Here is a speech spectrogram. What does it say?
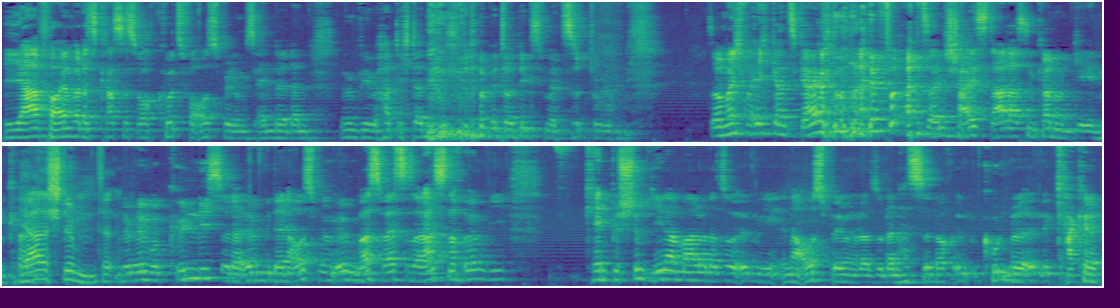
Ja, vor allem war das krass, das war auch kurz vor Ausbildungsende. Dann irgendwie hatte ich dann damit doch nichts mehr zu tun. Ist auch manchmal echt ganz geil, wenn man einfach all seinen Scheiß da lassen kann und gehen kann. Ja, das stimmt. Wenn du irgendwo kündigst oder irgendwie deine Ausbildung, irgendwas, weißt du, so, dann hast du noch irgendwie, kennt bestimmt jeder mal oder so irgendwie in einer Ausbildung oder so, dann hast du noch irgendeinen Kunden oder irgendeine Kacke,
